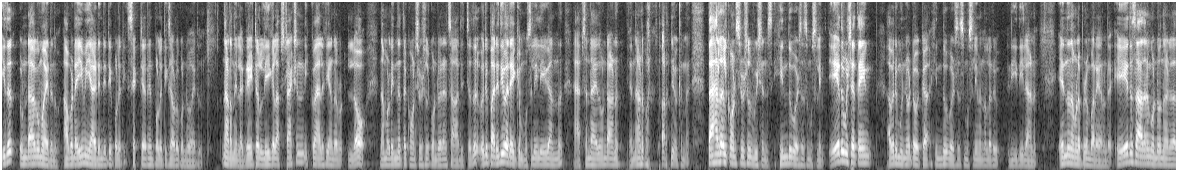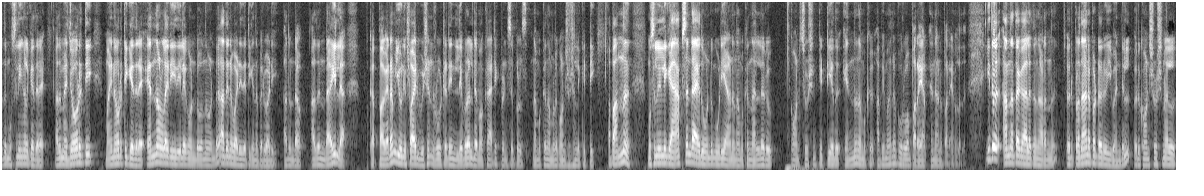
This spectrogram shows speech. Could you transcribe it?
ഇത് ഉണ്ടാകുമായിരുന്നു. അവിടെയും ഈ ഐഡന്റിറ്റി പൊളിറ്റിക്സ് സെക്ടേറിയൻ പൊളിറ്റിക്സ് അവിടെ കൊണ്ടുപോയിരുന്നു. നടന്നില്ല. Greater legal abstraction equality under law നമ്മൾ ഇന്നത്തെ കോൺസ്റ്റിറ്റ്യൂഷനിൽ കൊണ്ടുവരാൻ സാധിച്ചത് ഒരു പരിധിവരേക്കും മുസ്ലിം ലീഗ് അന്ന് ആബ്സെന്റ് ആയതുകൊണ്ടാണ് എന്നാണ് പറഞ്ഞു വെക്കുന്നത്. Parallel constitutional visions Hindu versus Muslim ഏത് വിഷയത്തെയും അവർ മുന്നോട്ട് വെക്കുക. ഹിന്ദു വേഴ്സസ് മുസ്ലിം എന്നുള്ളൊരു രീതിയിലാണ്. എന്ന് നമ്മളെപ്പോഴും പറയാറുണ്ട്. ഏത് സാധനം കൊണ്ടുവന്നാലും അത് മുസ്ലിങ്ങൾക്കെതിരെ അത് മെജോറിറ്റി മൈനോറിറ്റിക്കെതിരെ എന്നുള്ള രീതിയിൽ കൊണ്ടുവന്നുകൊണ്ട് അതിനെ വഴിതെറ്റിക്കുന്ന പരിപാടി അതുണ്ടാവും. അതുണ്ടായില്ല. പകരം unified vision rooted in liberal democratic principles നമുക്ക് നമ്മുടെ കോൺസ്റ്റിറ്റ്യൂഷനിൽ കിട്ടി. അപ്പോൾ അന്ന് മുസ്ലിം ലീഗ് ആബ്സെന്റ് ആയതുകൊണ്ടും കൂടിയാണ് നമുക്ക് നല്ലൊരു കോൺസ്റ്റിറ്റ്യൂഷൻ കിട്ടിയത് എന്ന് നമുക്ക് അഭിമാനപൂർവം പറയാം എന്നാണ് പറയാനുള്ളത്. ഇത് അന്നത്തെ കാലത്ത് നടന്ന് ഒരു പ്രധാനപ്പെട്ട ഒരു ഇവന്റിൽ ഒരു കോൺസ്റ്റിറ്റ്യൂഷണൽ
